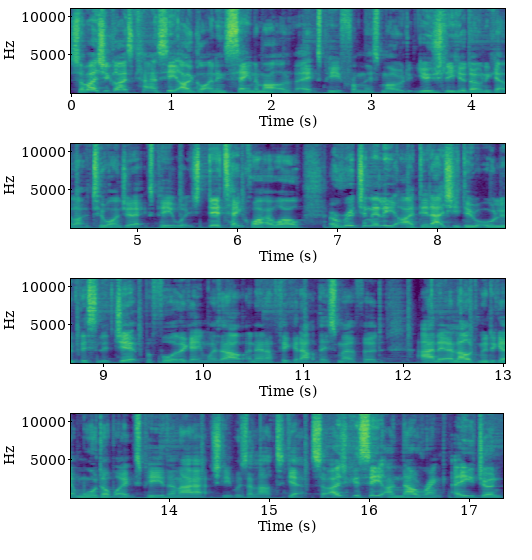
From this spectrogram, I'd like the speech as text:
So as you guys can see, I got an insane amount of XP from this mode. Usually you'd only get like 200 XP, which did take quite a while. Originally, I did actually do all of this legit before the game was out, and then I figured out this method, and it allowed me to get more double XP than I actually was allowed to get. So as you can see, I'm now rank agent.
